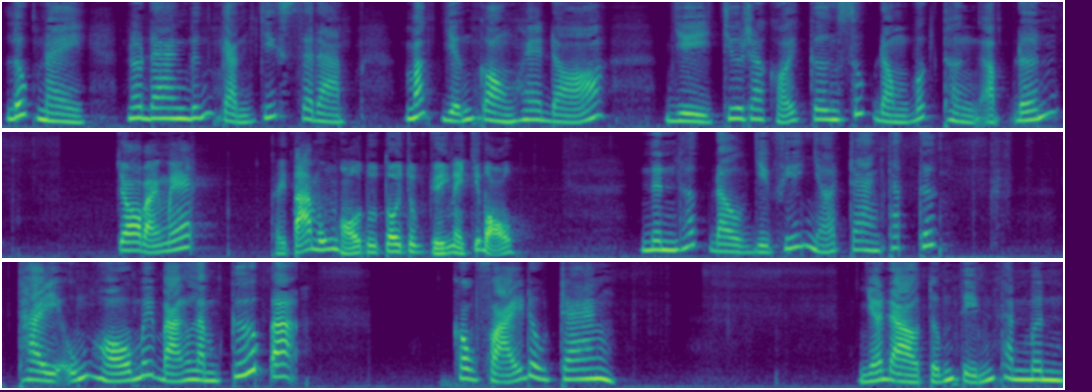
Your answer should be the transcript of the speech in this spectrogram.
Lúc này nó đang đứng cạnh chiếc xe đạp, mắt vẫn còn hoe đỏ vì chưa ra khỏi cơn xúc động bất thần ập đến. Cho bạn mét. Thầy Tám ủng hộ tụi tôi trong chuyện này chứ bộ. Ninh hất đầu về phía nhỏ Trang thách thức. Thầy ủng hộ mấy bạn làm cướp á. Không phải đâu Trang. Nhỏ đào tủm tỉm thanh minh.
